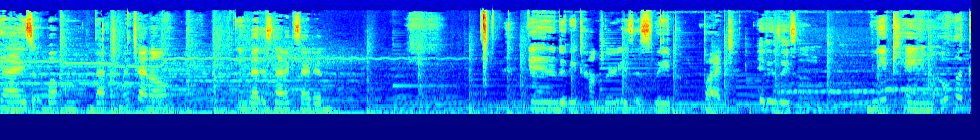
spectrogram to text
guys, welcome back to my channel. Yvette is not excited. And the toddler is asleep, but it is a sign. We came, oh look,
